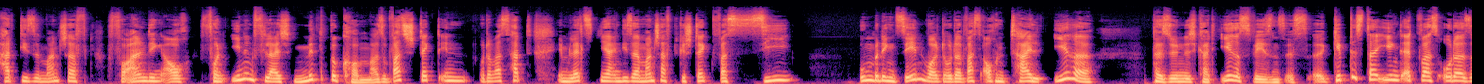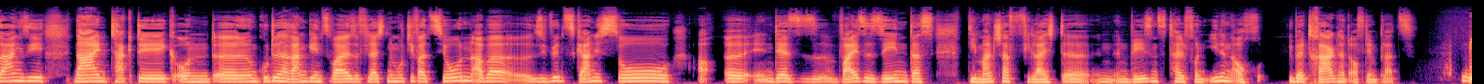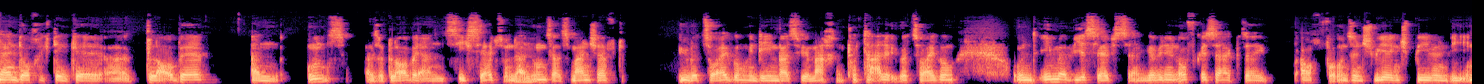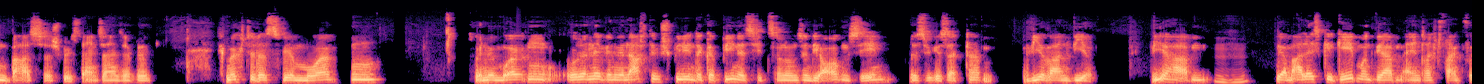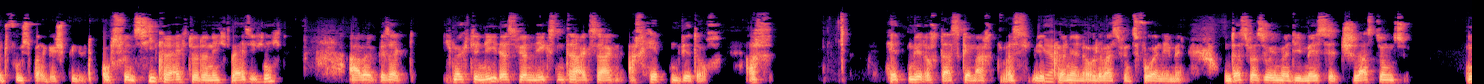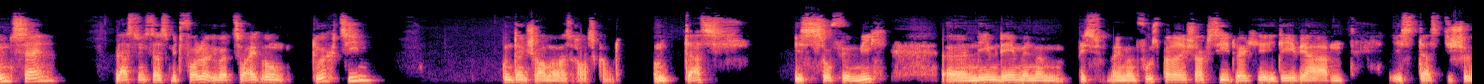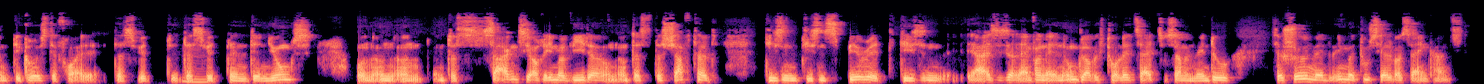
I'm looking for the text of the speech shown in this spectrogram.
hat diese Mannschaft vor allen Dingen auch von Ihnen vielleicht mitbekommen? Also was steckt in oder was hat im letzten Jahr in dieser Mannschaft gesteckt, was Sie unbedingt sehen wollten oder was auch ein Teil Ihrer Persönlichkeit ihres Wesens ist. Äh, gibt es da irgendetwas oder sagen Sie, nein, Taktik und äh, gute Herangehensweise, vielleicht eine Motivation, aber äh, Sie würden es gar nicht so äh, in der Weise sehen, dass die Mannschaft vielleicht äh, einen Wesensteil von Ihnen auch übertragen hat auf den Platz? Nein, doch, ich denke, äh, Glaube an uns, also Glaube an sich selbst und an uns als Mannschaft, Überzeugung in dem, was wir machen, totale Überzeugung und immer wir selbst sein. Wir haben Ihnen oft gesagt, äh, auch vor unseren schwierigen Spielen wie in Barca, spielst 1-1, ich möchte, dass wir morgen, wenn wir morgen, oder ne, wenn wir nach dem Spiel in der Kabine sitzen und uns in die Augen sehen, dass wir gesagt haben, wir waren wir. Wir haben mhm. Wir haben alles gegeben und wir haben Eintracht Frankfurt Fußball gespielt. Ob es für einen Sieg reicht oder nicht, weiß ich nicht. Aber gesagt, ich möchte nie, dass wir am nächsten Tag sagen, ach, hätten wir doch. Ach, hätten wir doch das gemacht, was wir ja. können oder was wir uns vornehmen. Und das war so immer die Message. Lasst uns uns sein, lasst uns das mit voller Überzeugung durchziehen und dann schauen wir, was rauskommt. Und das ist so für mich, äh, neben dem, wenn man bis, wenn man fußballerisch auch sieht, welche Idee wir haben, ist das die schön, die größte Freude. Das wird, das mhm. wird den, den Jungs und, und, und, und das sagen sie auch immer wieder und, und das, das schafft halt diesen, diesen Spirit, diesen, ja, es ist halt einfach eine, eine unglaublich tolle Zeit zusammen, wenn du, sehr schön, wenn du immer du selber sein kannst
